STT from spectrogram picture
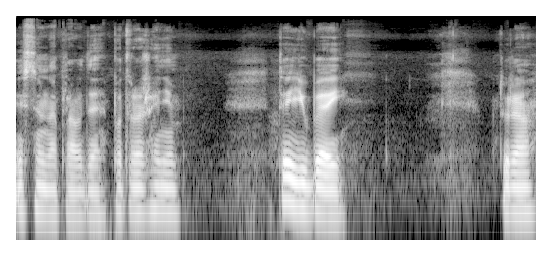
jestem naprawdę pod wrażeniem tej Jubei, która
